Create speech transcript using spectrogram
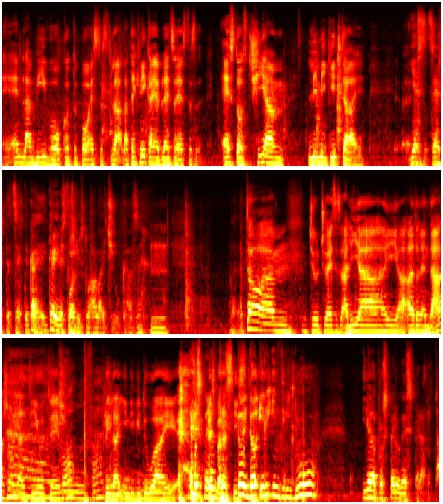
En la vivo cotopo est la la tecnica e blezza est estos ciam limigitai Yes, certe, certe. Kaj kaj restas Pod... virtuala ĉiu case. Mm. Do, um, ĉu alia estas aldo nendajo ah, al tiu temo pri la individuai esperantistoj do ili individu ia la prospero de Esperanto.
